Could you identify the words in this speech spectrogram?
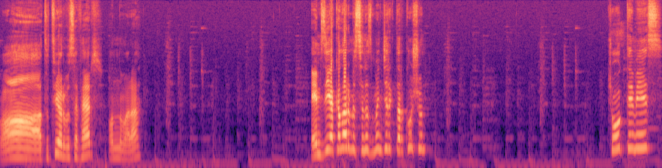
Aa tutuyor bu sefer. 10 numara. Emzi yakalar mısınız? Mıncırıklar koşun. Çok temiz.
